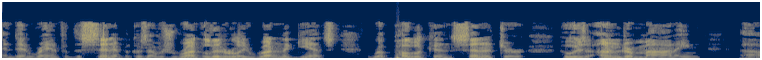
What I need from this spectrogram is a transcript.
and then ran for the Senate because I was run, literally running against a Republican senator who is undermining uh,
